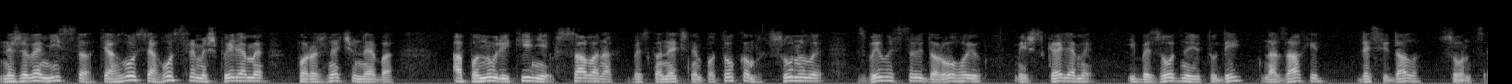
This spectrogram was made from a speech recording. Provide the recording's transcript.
неживе місто тяглося гострими шпилями порожнечу неба, а понурі тіні в саванах безконечним потоком сунули звивистою дорогою між скелями і безоднею туди, на захід, де сідало сонце.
